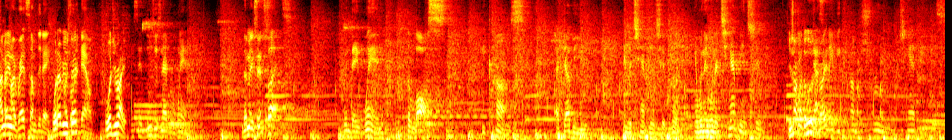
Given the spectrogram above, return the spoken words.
I mean, I read some today. Whatever you I wrote say. it down. what'd you write? They said losers never win, That makes sense. but when they win, the loss becomes a W in the championship book. And when they win a championship, You're talking about the losers, that's right? when they become true champions.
